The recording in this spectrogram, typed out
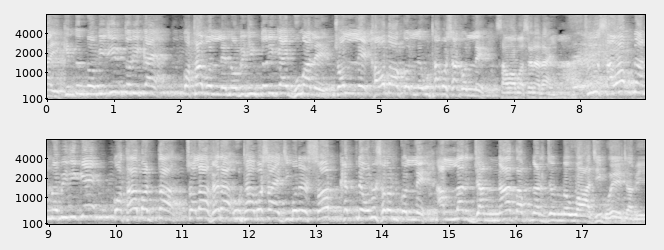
নাই। কিন্তু নবীজির তরিকায় কথা বললে, নবীজির তরিকায় ঘুমালে, চললে খাওয়া দাওয়া করলে উঠা বসা করলে, সওয়াব আছে না নাই? শুধু সওয়াব না, নবীজিকে কথাবার্তা, চলাফেরা উঠা বসায় জীবনের সব ক্ষেত্রে অনুসরণ করলে আল্লাহর জান্নাত আপনার জন্য ওয়াজিব হয়ে যাবে।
